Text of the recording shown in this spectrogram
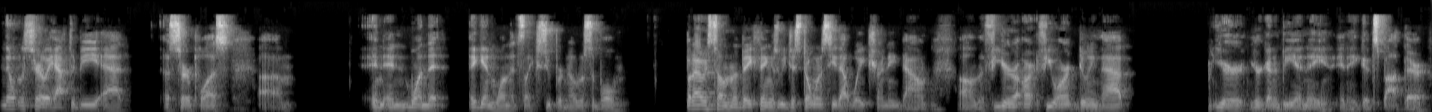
they don't necessarily have to be at a surplus. Um, and, and one that, again, one that's like super noticeable but I always tell them the big thing is we just don't want to see that weight trending down. Um, if you're if you aren't doing that, you're you're going to be in a in a good spot there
